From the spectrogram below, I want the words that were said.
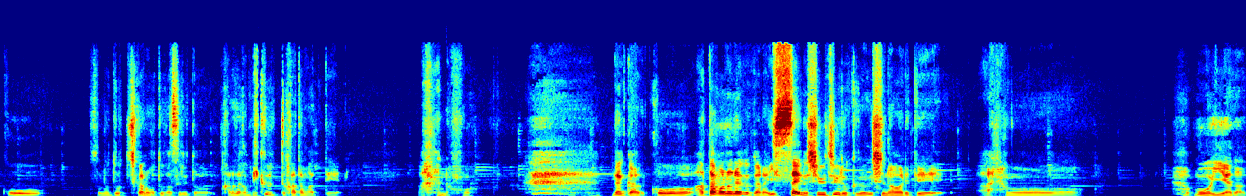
こうそのどっちかの音がすると体がビクッと固まってあのなんかこう頭の中から一切の集中力が失われてあのー、もう嫌だっ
